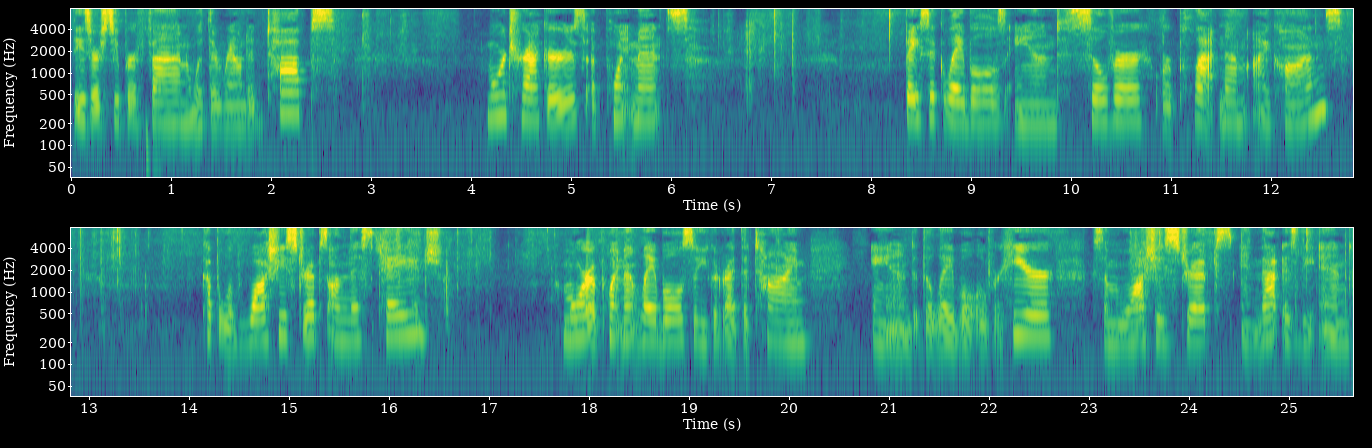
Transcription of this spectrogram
These are super fun with the rounded tops. More trackers, appointments, basic labels, and silver or platinum icons. A couple of washi strips on this page. More appointment labels so you could write the time and the label over here. Some washi strips, and that is the end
